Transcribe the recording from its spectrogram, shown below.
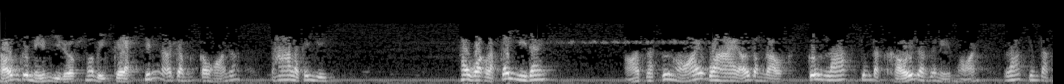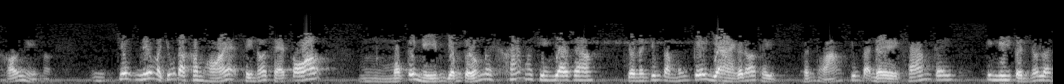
khởi một cái niệm gì được, nó bị kẹt chính ở trong câu hỏi đó. Ta là cái gì? Hay hoặc là cái gì đây? Họ ta cứ hỏi hoài ở trong đầu, cứ lát chúng ta khởi ra cái niệm hỏi, lát chúng ta khởi niệm. Mà chứ nếu mà chúng ta không hỏi thì nó sẽ có một cái niệm vọng tưởng nó khác nó xuyên giao sao? Cho nên chúng ta muốn kéo dài cái đó thì thỉnh thoảng chúng ta đề kháng cái cái nghi tình nó lên.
